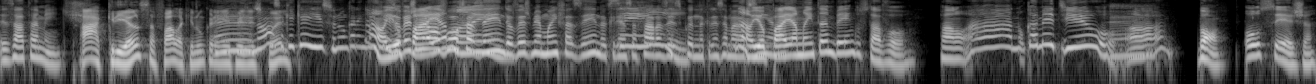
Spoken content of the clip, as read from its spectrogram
Exatamente. Ah, a criança fala que nunca ninguém É, fez isso Nossa, com o que, que é isso? Nunca ninguém Não, fez. e Eu o vejo pai meu e a avô mãe? fazendo, eu vejo minha mãe fazendo. A criança Sim. fala às vezes quando a criança é Não, maiorzinha. e o pai né? e a mãe também, Gustavo. Falam: "Ah, nunca mediu." É. Ah. Bom, ou seja,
